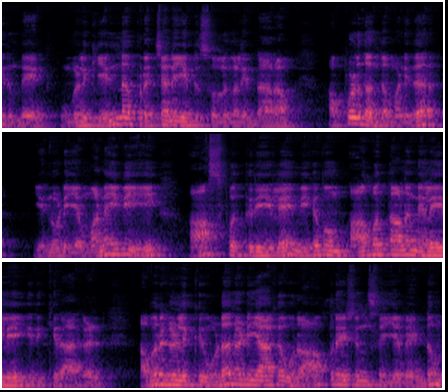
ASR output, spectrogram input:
இருந்தேன். உங்களுக்கு என்ன பிரச்சனை என்று சொல்லுங்கள் என்றாராம். அப்பொழுது அந்த மனிதர் என்னுடைய மனைவி ஆஸ்பத்திரியிலே மிகவும் ஆபத்தான நிலையிலே இருக்கிறார்கள். அவர்களுக்கு உடனடியாக ஒரு ஆபரேஷன் செய்ய வேண்டும்.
